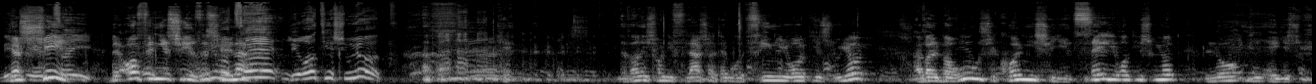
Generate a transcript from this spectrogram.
בלתי ישיר, אמצעי. באופן ישיר, זו אני שאלה. רוצה לראות ישויות. דבר ראשון נפלא שאתם רוצים לראות ישויות, אבל ברור שכל מי שירצה לראות ישויות לא יראה ישויות.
